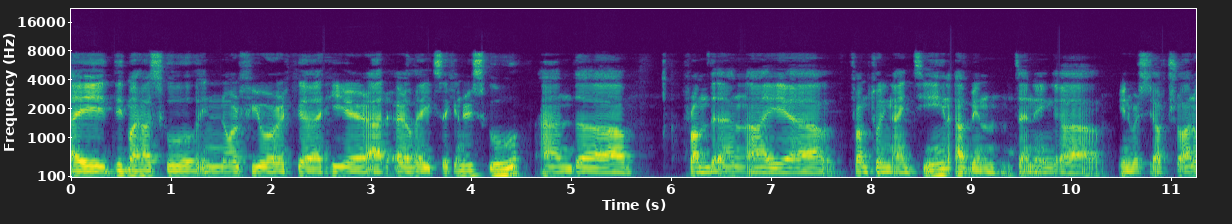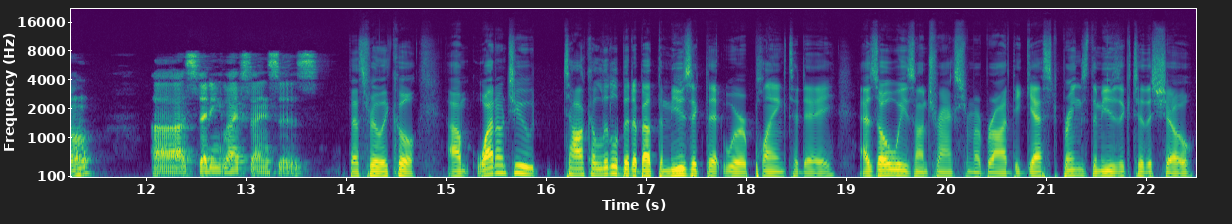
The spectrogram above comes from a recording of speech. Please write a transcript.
I, did my high school in North York here at Earl Haig Secondary School, and from then I from 2019 I've been attending University of Toronto, studying life sciences. That's really cool. Um, why don't you talk a little bit about the music that we're playing today. As always on Tracks from Abroad, the guest brings the music to the show.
